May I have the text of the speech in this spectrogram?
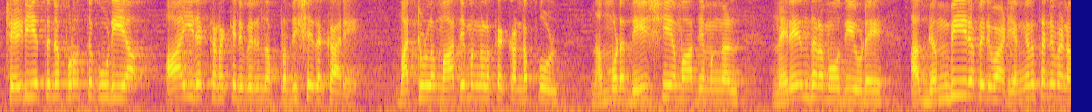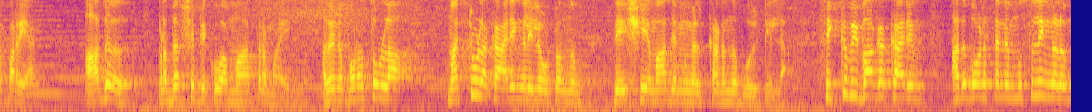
സ്റ്റേഡിയത്തിന് പുറത്തു കൂടിയ ആയിരക്കണക്കിന് വരുന്ന പ്രതിഷേധക്കാരെ മറ്റുള്ള മാധ്യമങ്ങളൊക്കെ കണ്ടപ്പോൾ നമ്മുടെ ദേശീയ മാധ്യമങ്ങൾ നരേന്ദ്രമോദിയുടെ ആ ഗംഭീര പരിപാടി അങ്ങനെ തന്നെ വേണം പറയാൻ. അത് പ്രദർശിപ്പിക്കുക മാത്രമായിരുന്നു. അതിന് പുറത്തുള്ള മറ്റുള്ള കാര്യങ്ങളിലോട്ടൊന്നും ദേശീയ മാധ്യമങ്ങൾ കടന്നുപോയിട്ടില്ല സിഖ് വിഭാഗക്കാരും അതുപോലെ തന്നെ മുസ്ലിങ്ങളും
